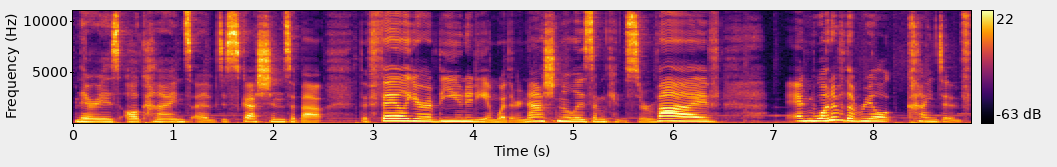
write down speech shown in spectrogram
there is all kinds of discussions about the failure of the unity and whether nationalism can survive. And one of the real kind of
